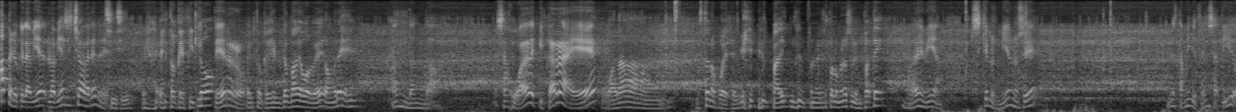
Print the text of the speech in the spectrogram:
Ah, pero que lo, había- lo habías hecho adrede. Sí, sí. El toquecito. ¡Qué perro! El toquecito para devolver, hombre. Anda, anda. Esa jugada de pizarra, ¿eh? Jugada. Esto no puede ser. Madrid ponerse por lo menos el empate. Madre mía. Es que los míos, no sé. ¿Dónde está mi defensa, tío?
